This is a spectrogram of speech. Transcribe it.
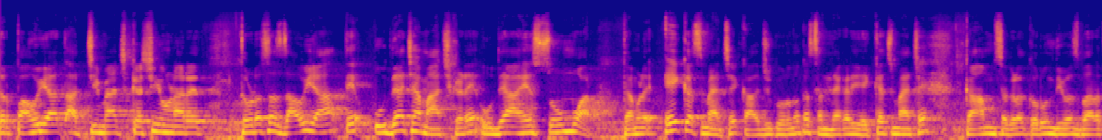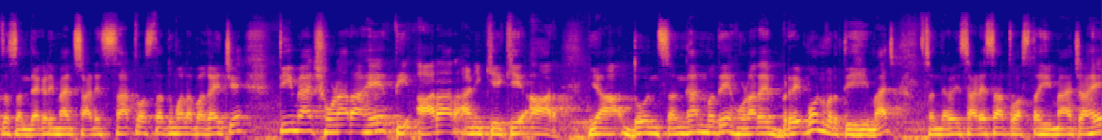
तर पाहूयात आजची मॅच कशी होणार आहेत थोडंसं जाऊया ते उद्याच्या मॅचकडे उद्या आहे सोमवार. त्यामुळे एकच मॅच आहे. काळजी करू नका. संध्याकाळी एकच मॅच आहे. काम सगळं करून दिवसभराचं संध्याकाळी मॅच साडेसात वाजता तुम्हाला बघायची आहे. ती मॅच होणार आहे ती आर आर आणि के के आर. या दोन संघांमध्ये होणार आहे ब्रेबॉनवरती ही मॅच संध्याकाळी साडेसात वाजता ही मॅच आहे.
